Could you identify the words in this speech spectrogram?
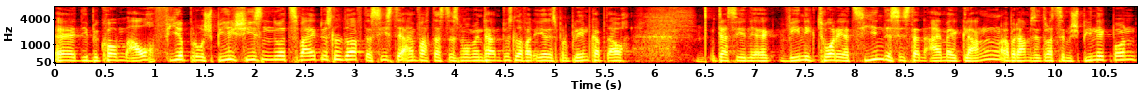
Äh, die bekommen auch vier pro Spiel, schießen nur zwei Düsseldorf. Da siehst du einfach, dass das momentan, Düsseldorf hat eher das Problem gehabt auch, dass sie äh, wenig Tore erzielen. Das ist dann einmal gelangen, aber da haben sie trotzdem Spiel nicht gewonnen.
